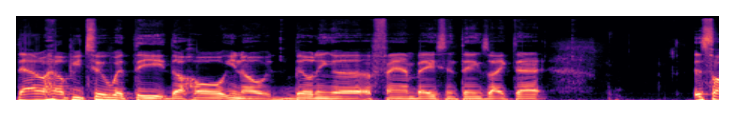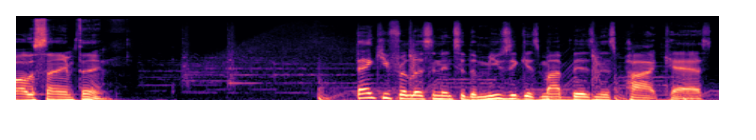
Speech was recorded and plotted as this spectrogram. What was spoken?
that'll help you too with the the whole you know building a, a fan base and things like that. It's all the same thing. Thank you for listening to the Music is My Business podcast.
